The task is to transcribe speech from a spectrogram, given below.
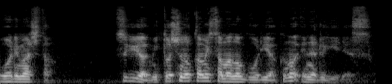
終わりました。次は水戸市の神様のご利益のエネルギーです。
